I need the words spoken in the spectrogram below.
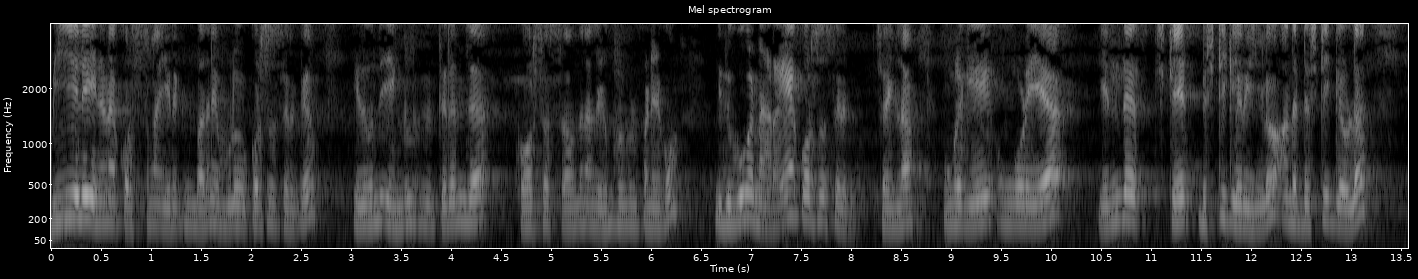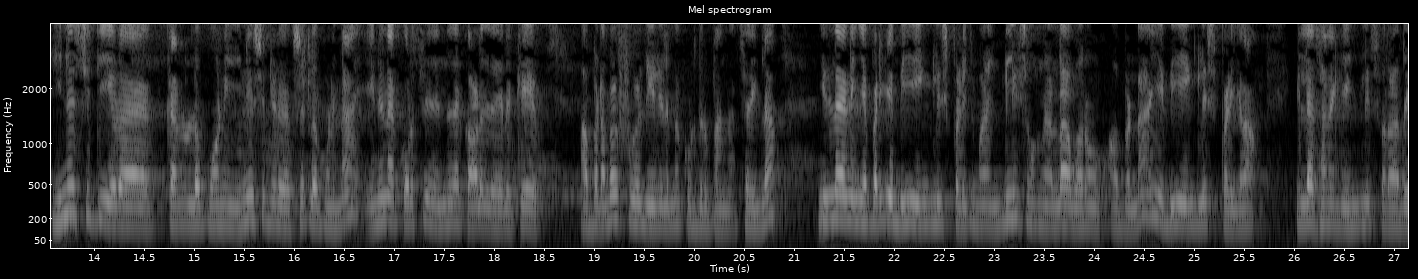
பிஏலே என்னென்ன கோர்சஸ்லாம் இருக்குதுன்னு பார்த்தீங்கன்னா இவ்வளோ கோர்சஸ் இருக்குது இது வந்து எங்களுக்கு தெரிஞ்ச கோர்சஸை வந்து நாங்கள் இம்ப்ரூவ்மெண்ட் பண்ணியிருக்கோம். இது போக நிறைய கோர்சஸ் இருக்குது சரிங்களா? உங்களுக்கு உங்களுடைய எந்த ஸ்டேட் டிஸ்ட்ரிக்டில் இருக்கீங்களோ அந்த டிஸ்ட்ரிக்டில் உள்ள யூனிவர்சிட்டியோட கண்ணில் போனீங்க யூனிவர்சிட்டியோட வெப்சைட்டில் போனீங்கன்னா என்னென்ன கோர்ஸ் எந்தெந்த காலேஜில் இருக்குது அப்படின்ற மாதிரி ஃபுல் டீட்டெயிலுமே கொடுத்துருப்பாங்க. சரிங்களா? இதில் நீங்கள் படிக்க பிஏ இங்கிலீஷ் படிக்கும்போது இங்கிலீஷ் உங்களுக்கு நல்லா வரும் அப்படின்னா நீங்கள் பிஏ இங்கிலீஷ் படிக்கலாம். இல்லை சார் எனக்கு இங்கிலீஷ் வராது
